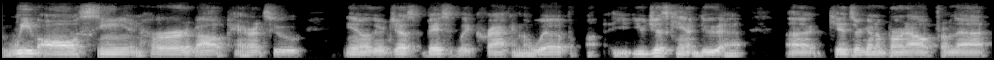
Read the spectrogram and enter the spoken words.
we've all seen and heard about parents who, you know, they're just basically cracking the whip. Uh, you, you just can't do that. Uh, kids are going to burn out from that,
